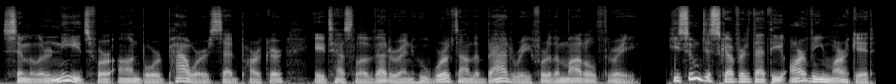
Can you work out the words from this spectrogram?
similar needs for onboard power, said Parker, a Tesla veteran who worked on the battery for the Model 3. He soon discovered that the RV market,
